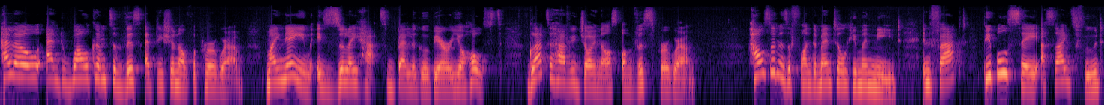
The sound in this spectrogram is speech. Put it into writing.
Hello and welcome to this edition of the program. My name is Zuleyhat Belagobir, your host. Glad to have you join us on this program. Housing is a fundamental human need. In fact, people say aside food,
